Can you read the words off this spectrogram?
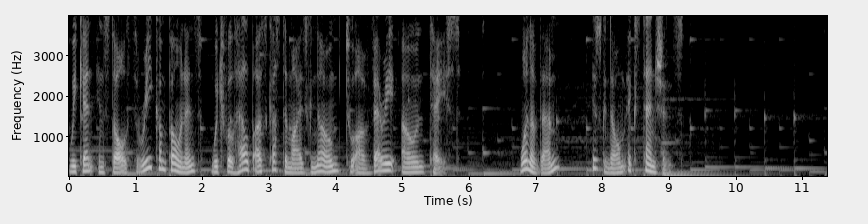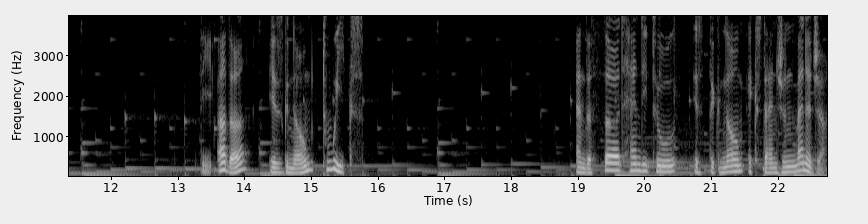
we can install three components which will help us customize GNOME to our very own taste. One of them is GNOME Extensions. The other is GNOME Tweaks. And the third handy tool is the GNOME Extension Manager.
